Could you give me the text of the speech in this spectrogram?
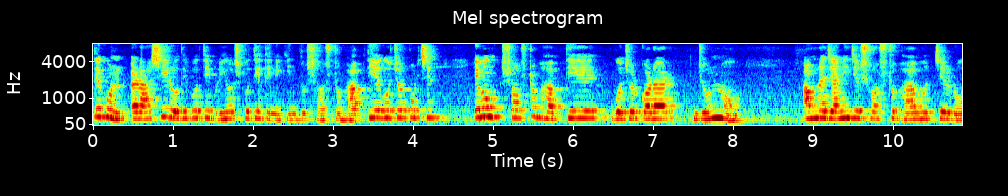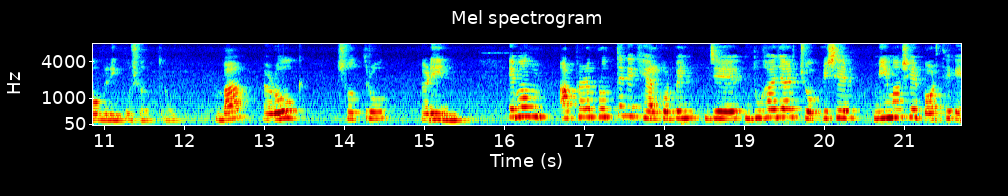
দেখুন, রাশির অধিপতি বৃহস্পতি তিনি কিন্তু ষষ্ঠ ভাব দিয়ে গোচর করছেন এবং ষষ্ঠ ভাব দিয়ে গোচর করার জন্য আমরা জানি যে ষষ্ঠ ভাব হচ্ছে রোগ রিপু শত্রু বা রোগ শত্রু ঋণ। এবং আপনারা প্রত্যেকে খেয়াল করবেন যে দু হাজার চব্বিশের মে মাসের পর থেকে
